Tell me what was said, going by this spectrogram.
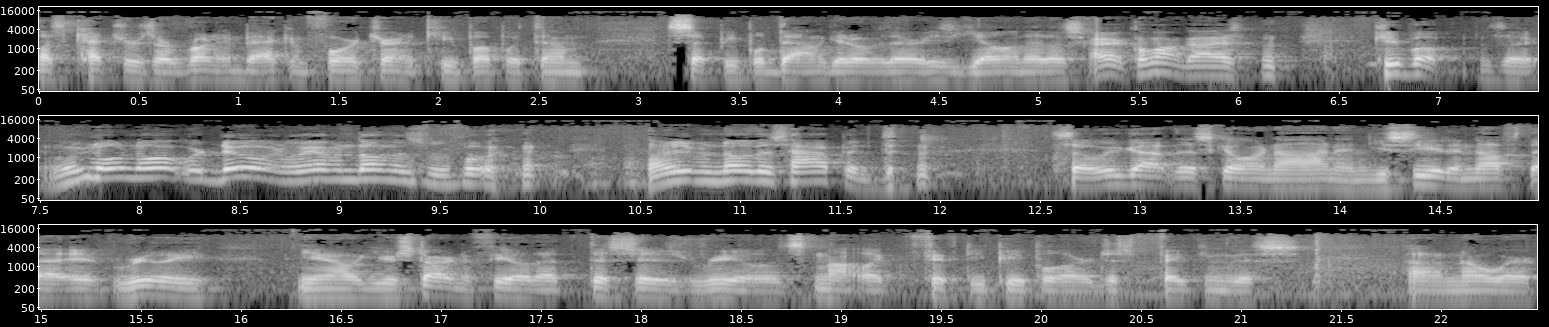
us catchers are running back and forth trying to keep up with them, set people down, get over there. He's yelling at us, "Hey, come on, guys, keep up!" It's like we don't know what we're doing. We haven't done this before. I don't even know this happened. So we've got this going on, and you see it enough that it really, you know, you're starting to feel that this is real. It's not like 50 people are just faking this out of nowhere.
